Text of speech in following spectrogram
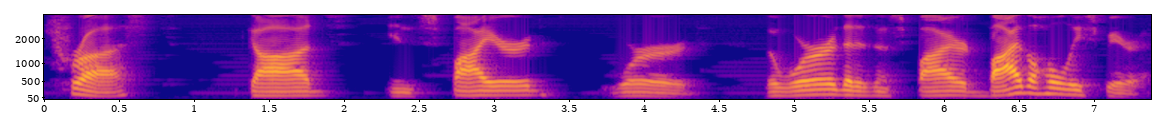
trust God's inspired word? the word that is inspired by the Holy Spirit.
